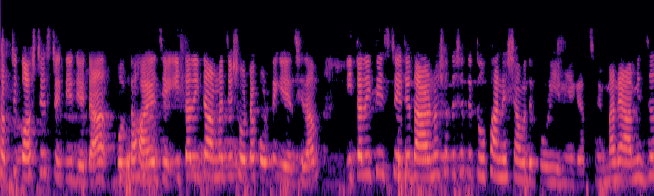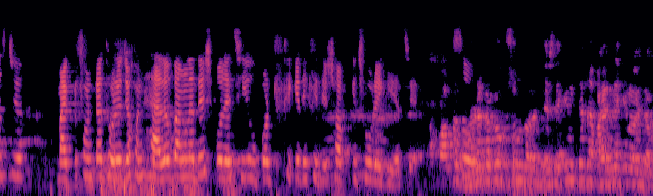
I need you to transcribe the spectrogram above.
সবচেয়ে কষ্টের স্মৃতি যেটা বলতে হয় যে ইতালিতে আমরা যে শোটা করতে গিয়েছিলাম ইতালিতে স্টেজে দাঁড়ানোর সাথে সাথে তুফান এসে আমাদের পুড়িয়ে নিয়ে গেছে। মানে আমি জাস্ট মাইক্রোফোনটা ধরে যখন হ্যালো বাংলাদেশ বলেছি উপর থেকে দেখি যে সবকিছু উড়ে গিয়েছে। বাইরে থেকে কিনে হইতাম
